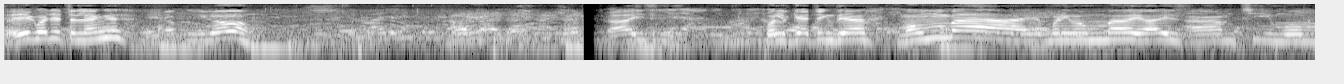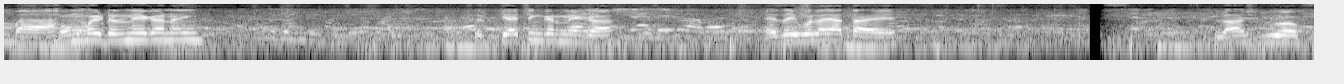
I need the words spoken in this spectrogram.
तो एक बजे चलेंगे? Guys full catching there Mumbai बड़ी मुंबई गाइस आमची मुंबा मुंबई डरने का नहीं सिर्फ़ कैचिंग करने का। ऐसा ही बोला जाता है। लास्ट व्यू ऑफ़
